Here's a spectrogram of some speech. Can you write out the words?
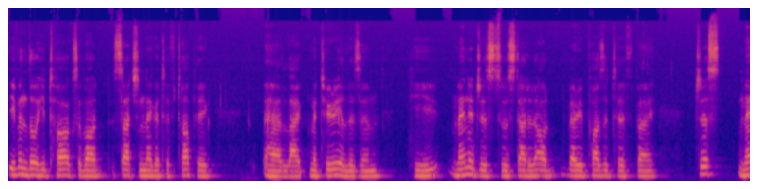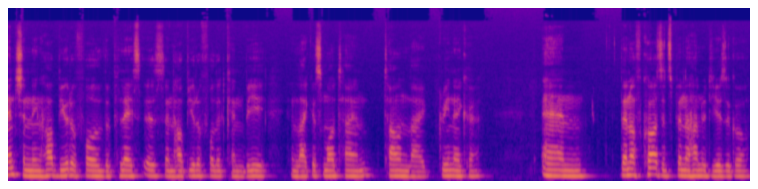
even though he talks about such a negative topic uh, like materialism, he manages to start it out very positive by just mentioning how beautiful the place is and how beautiful it can be in like a small town town like Green Acre. And then of course it's been a hundred years ago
